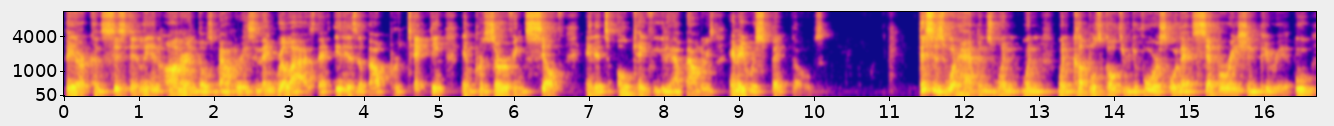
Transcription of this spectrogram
they are consistently in honoring those boundaries and they realize that it is about protecting and preserving self and it's okay for you to have boundaries and they respect those. This is what happens when when when couples go through divorce or that separation period. Ooh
